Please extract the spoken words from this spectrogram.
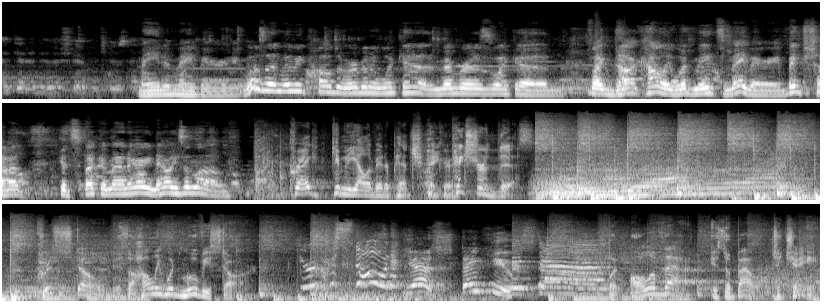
I get a new issue every Tuesday. Made in Mayberry. What was that movie called that we're gonna look at? Remember, it's like a it's like Doc Hollywood meets Mayberry. Big shot gets stuck in that area. Now he's in love. Craig, give me the elevator pitch. Hey, picture this. Chris Stone is a Hollywood movie star, You're Chris Stone! Yes, thank you. but all of that is about to change.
